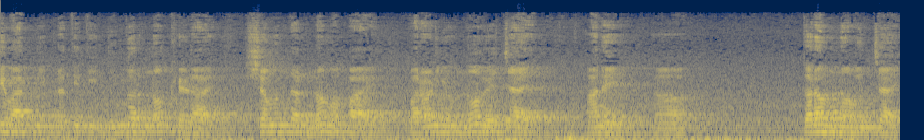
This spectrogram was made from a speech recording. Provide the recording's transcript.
એ વાતની પ્રતિતિ ડુંગર ન ખેડાય, સમુદર ન મપાય, પરણિયું ન વેચાય અને કરમ ન વંચાય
